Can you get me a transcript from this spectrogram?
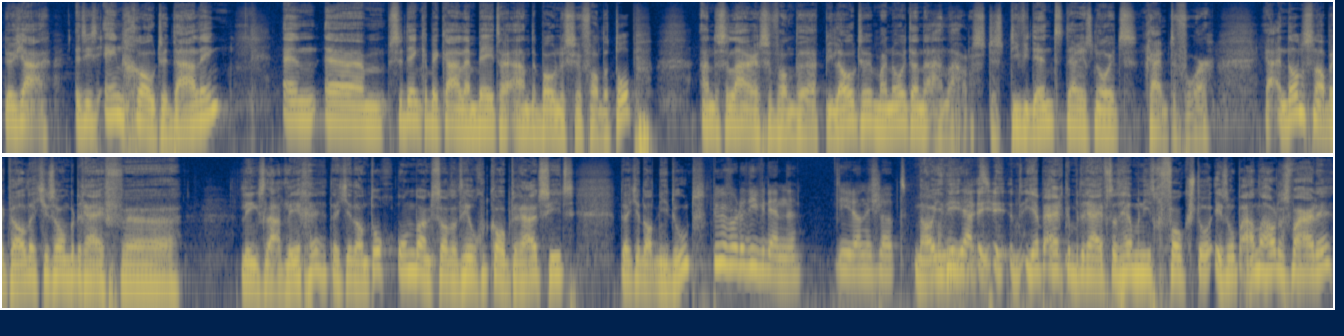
Dus ja, het is één grote daling. En um, ze denken bij KLM beter aan de bonussen van de top aan de salarissen van de piloten, maar nooit aan de aandeelhouders. Dus dividend, daar is nooit ruimte voor. Ja, en dan snap ik wel dat je zo'n bedrijf uh, links laat liggen. Dat je dan toch, ondanks dat het heel goedkoop eruit ziet, dat je dat niet doet. Puur voor de dividenden die je dan eens loopt. Nou, je, je, je, hebt eigenlijk een bedrijf dat helemaal niet gefocust is op aandeelhouderswaarde.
